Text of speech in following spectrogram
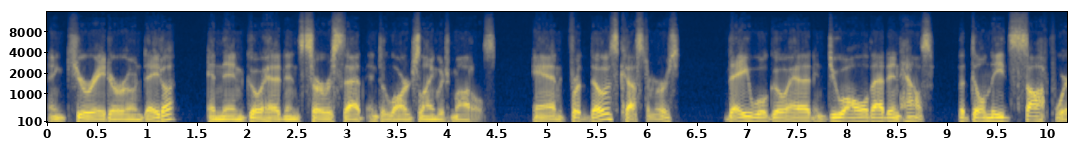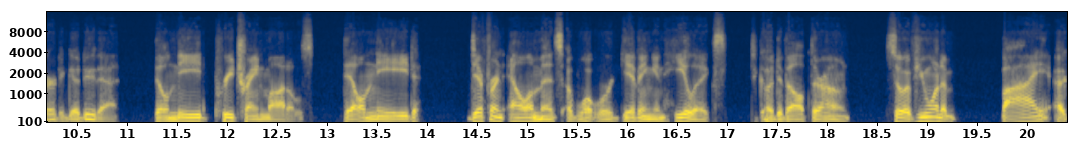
and curate our own data and then go ahead and service that into large language models. And for those customers, they will go ahead and do all that in house but they'll need software to go do that. They'll need pre trained models. They'll need different elements of what we're giving in Helix to go develop their own. So if you want to buy a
